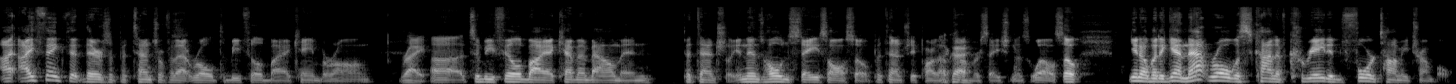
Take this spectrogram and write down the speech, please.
I, I think that there's a potential for that role to be filled by a Cane Berrong. Right. uh, to be filled by a Kevin Bauman potentially, and then Holden Staes also potentially part of that Okay. conversation as well. So you know, but again, that role was kind of created for Tommy Tremble.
